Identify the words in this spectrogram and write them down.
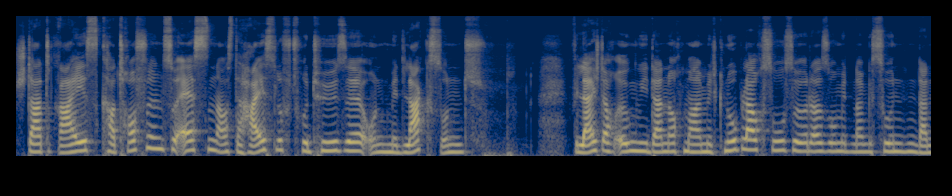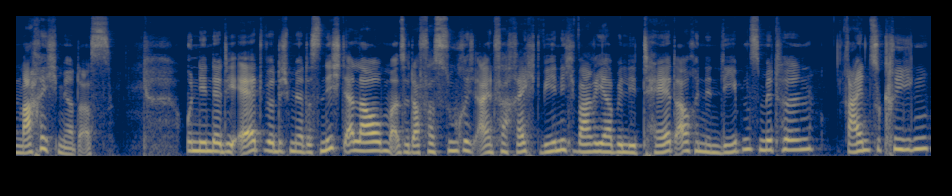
statt Reis Kartoffeln zu essen aus der Heißluftfritteuse und mit Lachs und Vielleicht auch irgendwie dann nochmal mit Knoblauchsoße oder so, mit einer gesunden, dann mache ich mir das. Und in der Diät würde ich mir das nicht erlauben. Also da versuche ich einfach recht wenig Variabilität auch in den Lebensmitteln reinzukriegen,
